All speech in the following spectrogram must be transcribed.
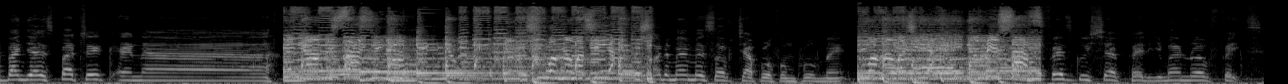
Evangelist Patrick and uh, all the members of Chapel of Improvement. First Good Shepherd, Emmanuel Faith.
